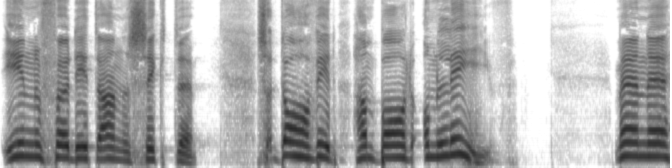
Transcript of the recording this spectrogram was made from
inför ditt ansikte. Så David, han bad om liv. Men eh,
